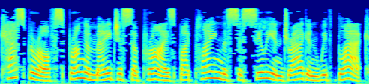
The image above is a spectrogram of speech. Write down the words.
Kasparov sprung a major surprise by playing the Sicilian Dragon with black,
